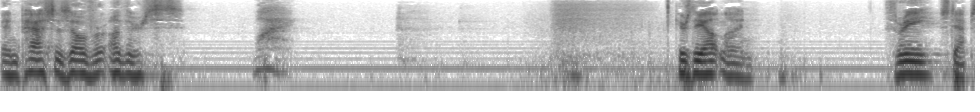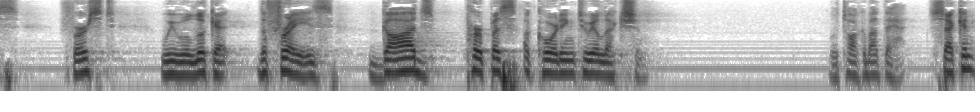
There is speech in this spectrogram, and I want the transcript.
and passes over others. Why? Here's the outline. Three steps. First, we will look at the phrase, God's purpose according to election. We'll talk about that. Second,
